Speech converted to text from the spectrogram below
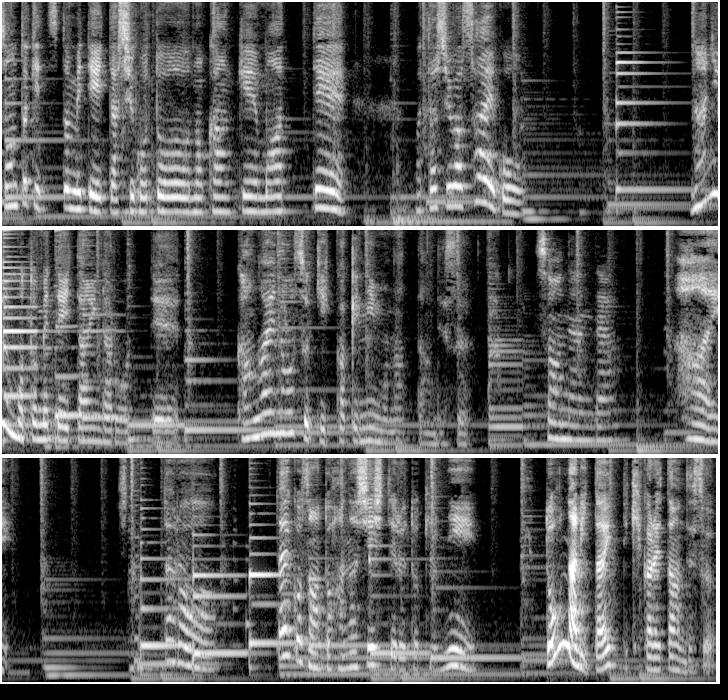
その時勤めていた仕事の関係もあって私は最後何を求めていたいんだろうって考え直すきっかけにもなったんです。そうなんだはい。そしたら、妙子さんと話してる時に、どうなりたいって聞かれたんです？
